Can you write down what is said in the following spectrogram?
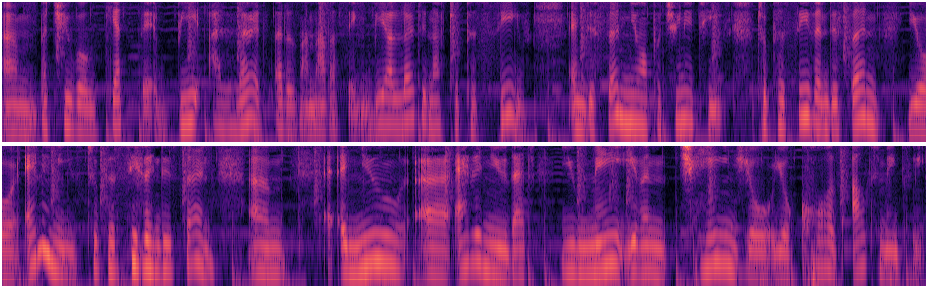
um, but you will get there. Be alert. That is another thing. Be alert enough to perceive and discern new opportunities, to perceive and discern your enemies, to perceive and discern. Um, a new uh, avenue that you may even change your your cause ultimately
